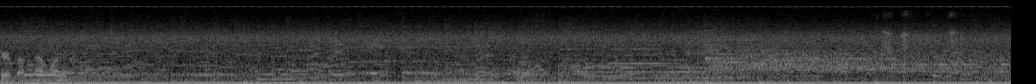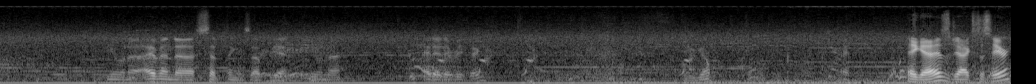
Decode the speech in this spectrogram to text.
sure about that one. You wanna? I haven't uh, set things up yet. You wanna edit everything? There you go. Hey guys, Jaxas here.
